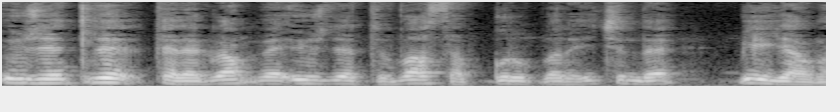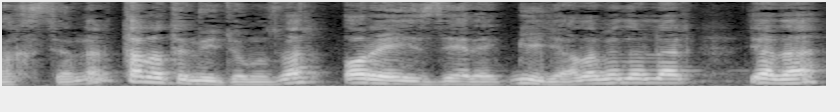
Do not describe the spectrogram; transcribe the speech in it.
Ücretli Telegram ve ücretli WhatsApp grupları içinde bilgi almak isteyenler tanıtım videomuz var. Orayı izleyerek bilgi alabilirler. Ya da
